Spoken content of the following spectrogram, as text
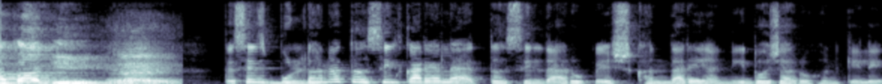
माता की तसेच बुलढाणा तहसील कार्यालयात तहसीलदार रुपेश खंदारे यांनी ध्वजारोहण केले.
